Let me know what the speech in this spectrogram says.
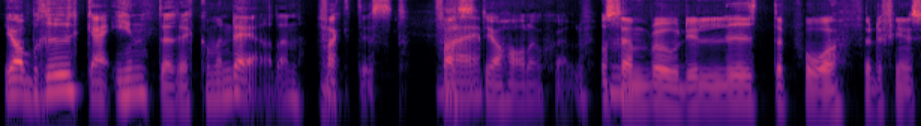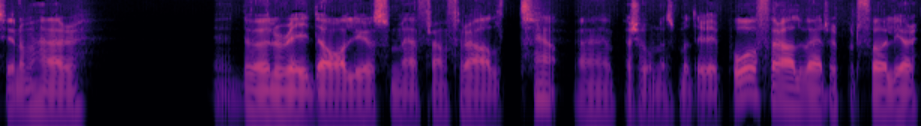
jag brukar inte rekommendera den faktiskt, fast Nej. jag har den själv. Och sen beror det lite på, för det finns ju de här, eh, det var väl Ray Dalio som är framför allt Ja. eh, personen som har drivit på för allvädersportföljer.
